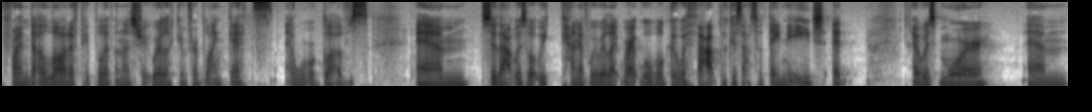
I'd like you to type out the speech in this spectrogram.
found that a lot of people living on the street were looking for blankets uh, or gloves. Um, so that was what we kind of we were like, right, well, we'll go with that because that's what they need. It it was more um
